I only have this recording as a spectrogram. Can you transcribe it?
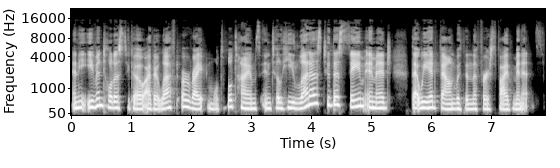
and he even told us to go either left or right multiple times until he led us to the same image that we had found within the first five minutes.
